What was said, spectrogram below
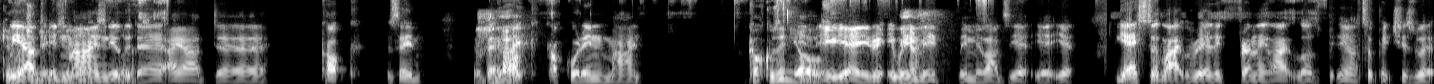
Can we had in mine the other day. I had uh, Koch was in. A bit Right. Koch, Koch were in mine. Koch was in In- yours. yeah, he, he was Yeah. in me, in me lads. Yeah, yeah, yeah. Yeah, stood like really friendly, like loads. You know, took pictures with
